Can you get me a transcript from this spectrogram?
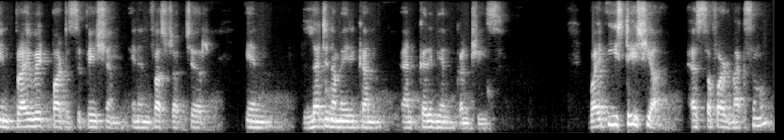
in private participation in infrastructure in Latin American and Caribbean countries. While East Asia has suffered maximum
